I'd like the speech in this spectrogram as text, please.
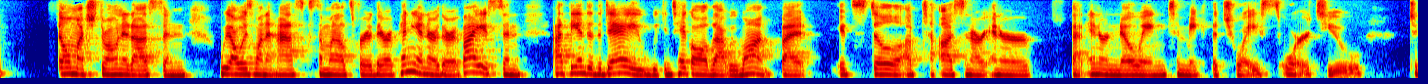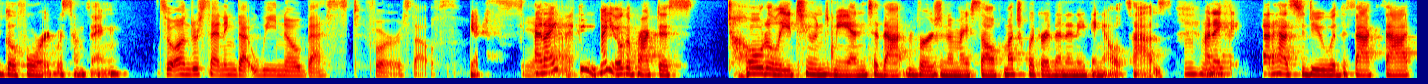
so much thrown at us, and we always want to ask someone else for their opinion or their advice. And at the end of the day, we can take all of that we want, but it's still up to us and our inner that inner knowing to make the choice or to to go forward with something. So understanding that we know best for ourselves. Yes. Yeah. And I think my yoga practice totally tuned me into that version of myself much quicker than anything else has. Mm-hmm. And I think that has to do with the fact that,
